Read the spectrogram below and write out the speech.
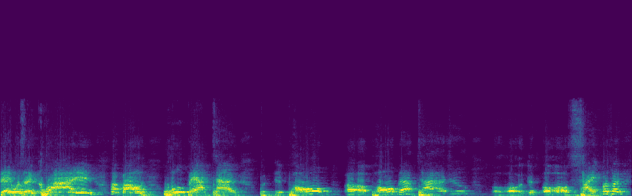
They was inquiring about who baptized. Paul, uh, Paul baptize you? Or, or, or Cyprus?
